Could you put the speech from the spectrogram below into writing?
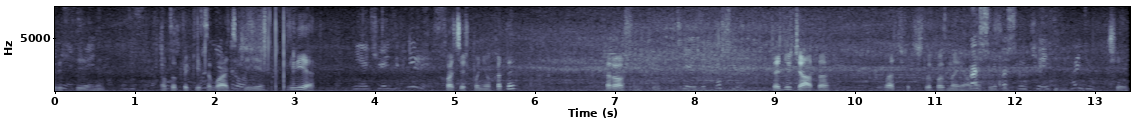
Крістіні. Ось такі собачки є. Привіт! Хочеш понюхати? Хорошенький. Це дівчата. Бачиш, прийшли познайомитися. Пошли, пошли, чезик. Пойдем. Чезик.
